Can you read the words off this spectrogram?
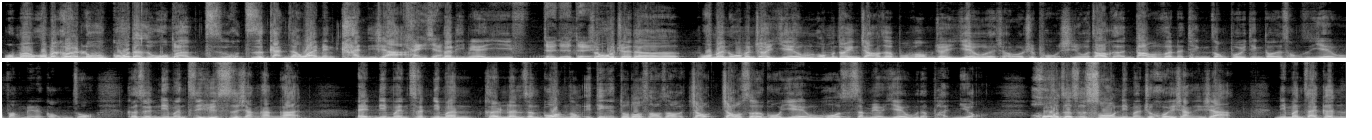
我们我们可能会路过，但是我们只只敢在外面看一下，看一下那里面的衣服。对对对，所以我觉得，我们我们就以业务，我们都已经讲到这个部分，我们就以业务的角度去剖析。我知道可能大部分的听众不一定都是从事业务方面的工作，可是你们自己去试想看看，哎、你们曾你们可能人生过往中一定也多多少少交交涉过业务，或者是身边有业务的朋友，或者是说你们去回想一下，你们在跟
